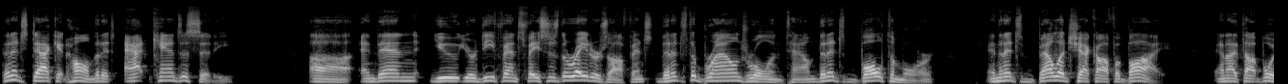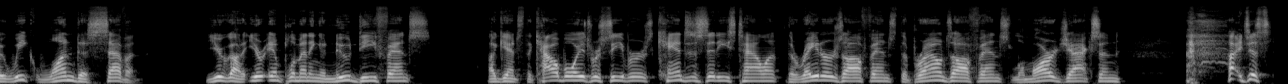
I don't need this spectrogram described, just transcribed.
Then it's Dak at home. Then it's at Kansas City. Uh, and then you your defense faces the Raiders offense. Then it's the Browns rolling town. Then it's Baltimore. And then it's Belichick off a bye. And I thought, boy, week one to seven, you got it. You're implementing a new defense against the Cowboys receivers, Kansas City's talent, the Raiders offense, the Browns offense, Lamar Jackson. I just,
